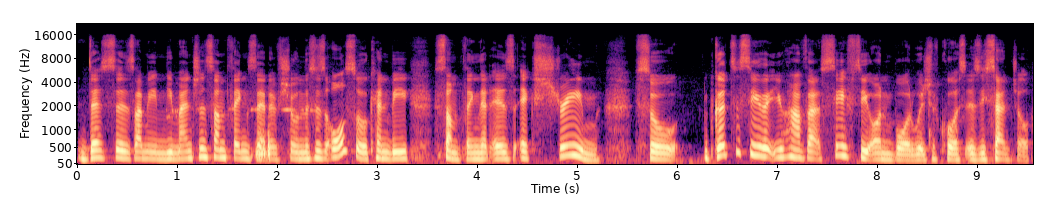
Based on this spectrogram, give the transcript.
This is, I mean, you mentioned some things that have shown this is also can be something that is extreme. So Good to see that you have that safety on board, which of course is essential.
